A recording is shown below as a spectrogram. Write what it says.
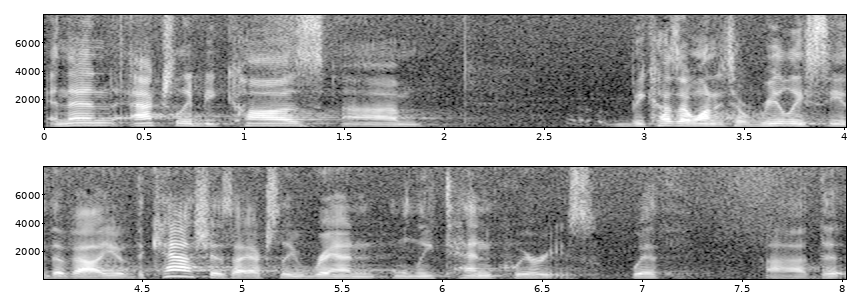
And then actually because, um, because I wanted to really see the value of the caches, I actually ran only 10 queries with uh, the,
